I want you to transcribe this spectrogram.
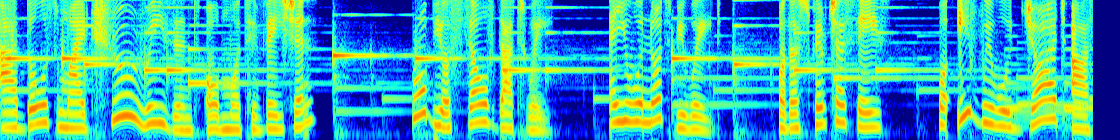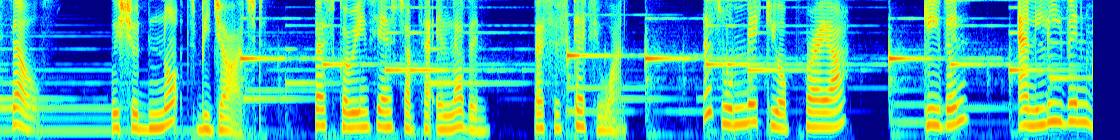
Are those my true reasons or motivation? Probe yourself that way, and you will not be weighed. For the scripture says, For if we will judge ourselves, we should not be judged. 1 Corinthians chapter 11, verses 31. This will make your prayer giving, and living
